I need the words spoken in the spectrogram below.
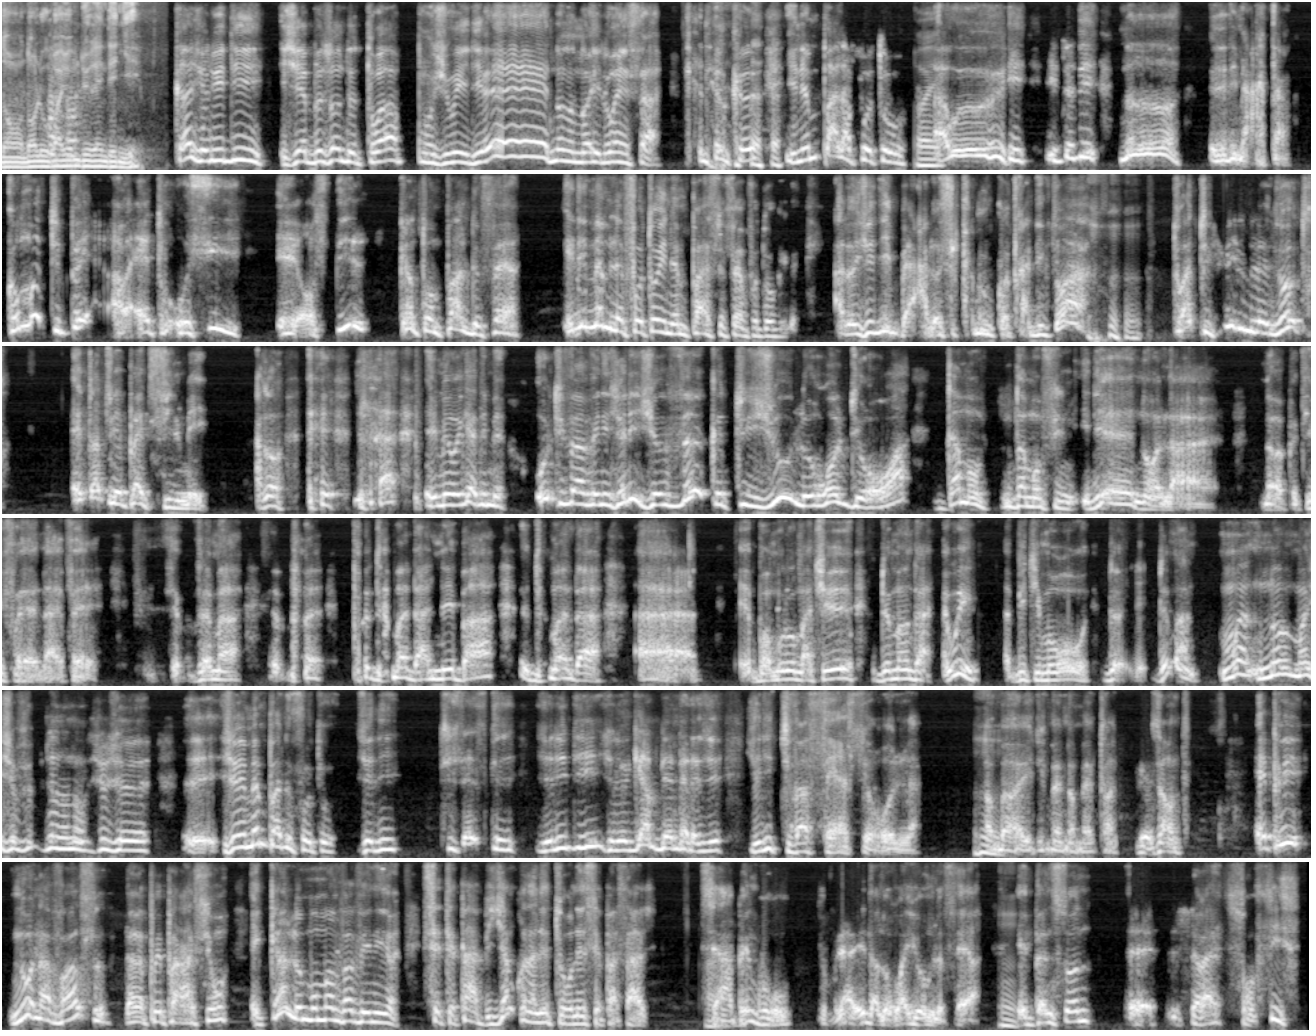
dans, dans le Ah. royaume de l'Indénier. Quand je lui dis, j'ai besoin de toi pour jouer, il dit, Eh, non, non, non, il est loin ça. C'est-à-dire qu'il n'aime pas la photo. Ouais. Ah oui, oui, oui. Il te dit, non, non, non. Il dit, mais attends, comment tu peux être aussi eh, hostile quand on parle de faire? Il dit, même les photos, il n'aime pas se faire photographier. Alors je dis, ben, alors c'est quand même contradictoire. toi, tu filmes les autres et toi, tu ne veux pas être filmé. Alors, là, il me regarde, il me dit, mais où tu vas venir Je dis, je veux que tu joues le rôle du roi dans mon, dans mon film. Il dit, eh, non, là, non, petit frère, là, c'est vraiment, demande à Neba, demande à, à Mathieu, demande à, oui, à Bitimoro, de, demande. Moi, non, moi, je veux, non, non, non, je, je, euh, je veux même pas de photos. Je dis, tu sais ce que je lui dis, je le garde bien dans les yeux. Je lui dis, tu vas faire ce rôle-là. Oh. Ah bah, il dit, mais non, mais attends, plaisante. Et puis, nous, on avance dans la préparation. Et quand le moment va venir, c'était pas à Abidjan qu'on allait tourner ces passages. C'est ah. à Bengourou. Je voulais aller dans le royaume le faire. Hmm. Et Benson euh, serait son fils.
